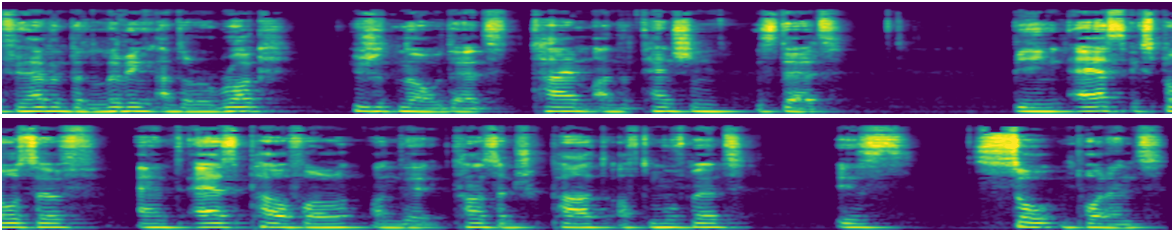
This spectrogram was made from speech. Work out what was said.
If you haven't been living under a rock, you should know that time under tension is dead. Being as explosive and as powerful on the concentric part of the movement is so important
